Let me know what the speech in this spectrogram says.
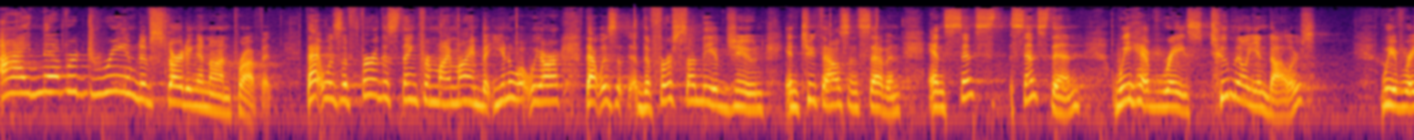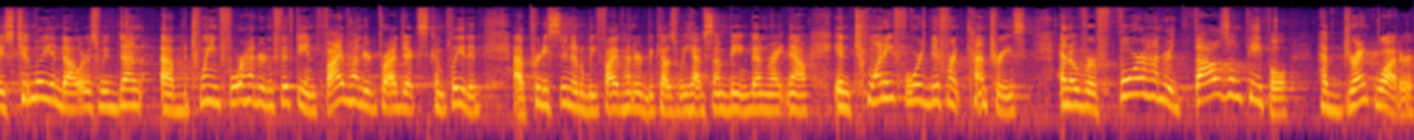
I never dreamed of starting a nonprofit. That was the furthest thing from my mind. But you know what we are? That was the first Sunday of June in 2007. And since, since then, we have raised $2 million. We have raised $2 million. We've done uh, between 450 and 500 projects completed. Uh, pretty soon it'll be 500 because we have some being done right now in 24 different countries. And over 400,000 people have drank water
